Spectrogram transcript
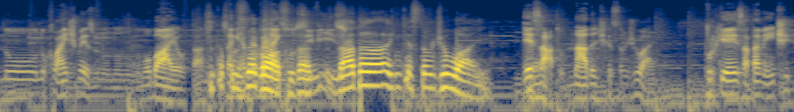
no, no client mesmo, no, no mobile. Tá? Você consegue reaproveitar, negócios, inclusive, né? isso. Nada em questão de UI. Exato, nada de questão de UI. Porque exatamente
